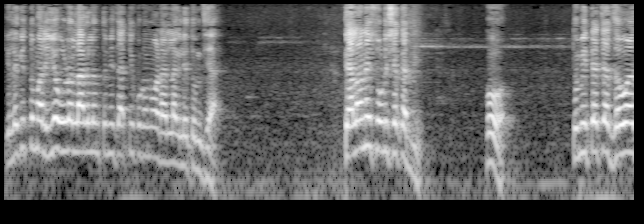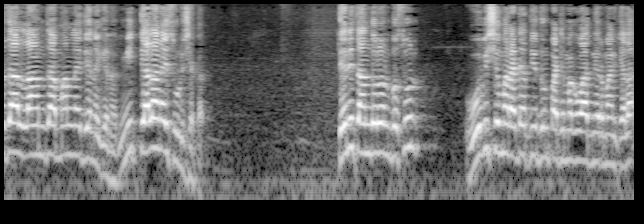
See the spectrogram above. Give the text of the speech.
की लगेच तुम्हाला एवढं लागलं तुम्ही जातीकडून वाढायला लागले तुमच्या. त्याला नाही सोडू शकत मी. हो. तुम्ही त्याच्याजवळ जा लांब जा मला नाही देणं घेणं. मी त्याला नाही सोडू शकत. त्यांनीच आंदोलन बसून ओबीसी मराठ्यात इथून पाठीमाग वाद निर्माण केला.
